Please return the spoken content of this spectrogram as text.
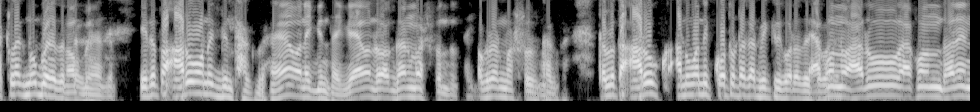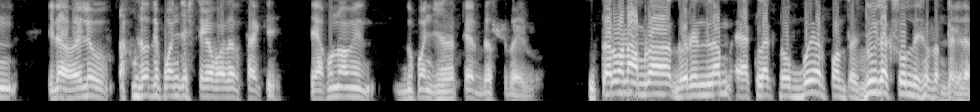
এক লাখ নব্বই হাজার নব্বই হাজার। এটা তো আরও অনেকদিন থাকবে। হ্যাঁ অনেকদিন থাকবে। এখন রঘান মাস পর্যন্ত থাকবে। অগ্রাণ মাস পর্যন্ত থাকবে। তাহলে তো আরও আনুমানিক কত টাকার বিক্রি করা যায় এখন আরও এখন ধরেন এটা হইলেও যদি পঞ্চাশ টাকা বাজার থাকে এখনও আমি দু পঞ্চাশ হাজার টাকার ব্যস্ত পাইবো। তার মানে আমরা ধরে নিলাম এক লাখ নব্বই আর পঞ্চাশ দুই লাখ চল্লিশ হাজার টাকা।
